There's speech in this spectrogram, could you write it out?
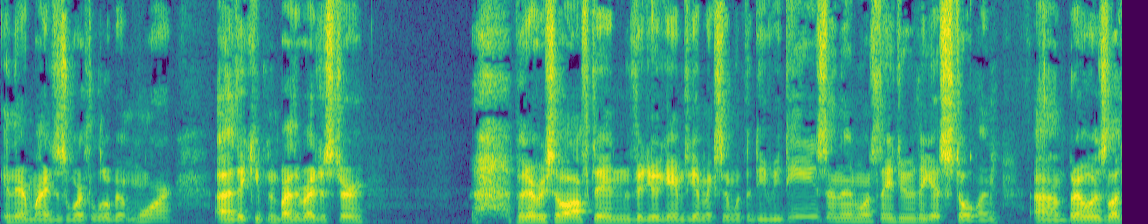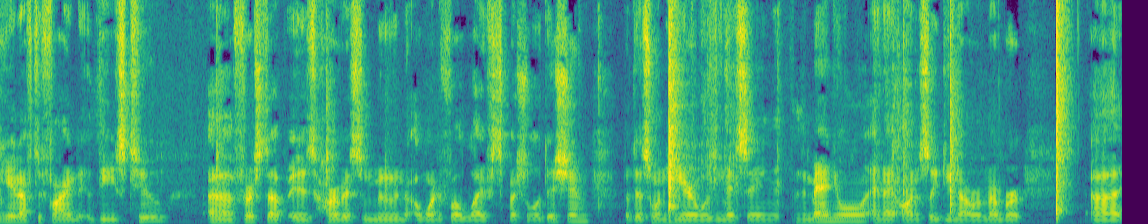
in their minds is worth a little bit more. Uh, they keep them by the register, but every so often video games get mixed in with the DVDs, and then once they do, they get stolen. Um, but I was lucky enough to find these two. Uh, first up is Harvest Moon, A Wonderful Life Special Edition, but this one here was missing the manual, and I honestly do not remember uh,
